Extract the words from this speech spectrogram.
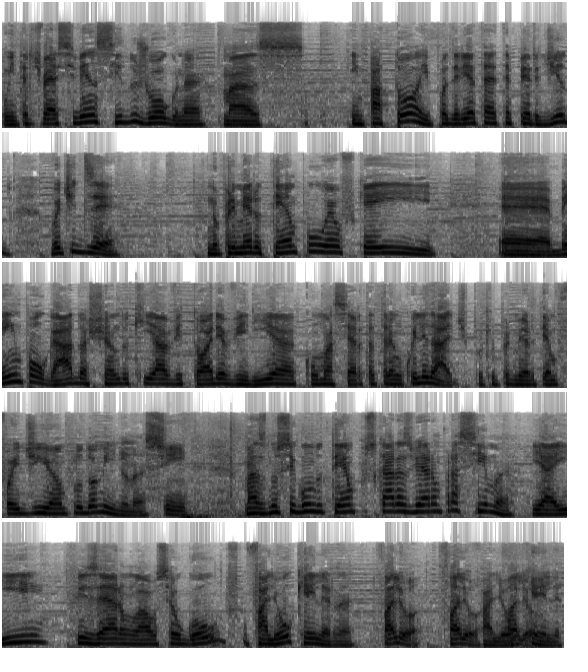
O Inter tivesse vencido o jogo, né? Mas empatou e poderia até ter perdido. Vou te dizer, no primeiro tempo eu fiquei é, bem empolgado, achando que a vitória viria com uma certa tranquilidade, porque o primeiro tempo foi de amplo domínio, né? Sim. Mas no segundo tempo os caras vieram pra cima e aí fizeram lá o seu gol. Falhou o Kehler, né? Falhou, falhou. Falhou, o Kehler.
